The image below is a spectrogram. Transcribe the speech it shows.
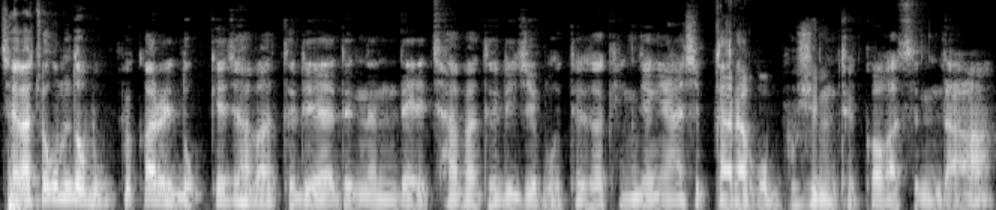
제가 조금 더 목표가를 높게 잡아 드려야 됐는데 잡아 드리지 못해서 굉장히 아쉽다라고 보시면 될 것 같습니다.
